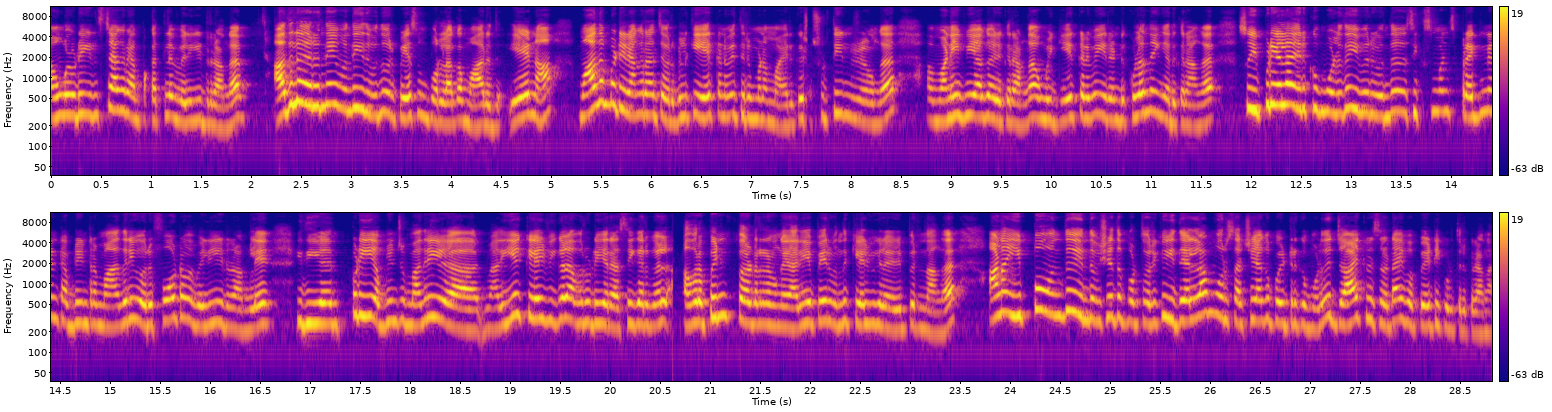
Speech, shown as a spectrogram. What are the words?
அவங்களுடைய இன்ஸ்டாகிராம் பக்கத்தில் வெளியிடுறாங்க. அதுல இருந்தே வந்து இது வந்து ஒரு பேசும் பொருளாக மாறுது. ஏன்னா மாதம்பட்டி ரங்கராஜ் அவர்களுக்கு ஏற்கனவே திருமணம் ஆயிருக்கு. ஸ்ருதின்றவங்க மனைவியாக இருக்கிறாங்க. அவங்களுக்கு ஏற்கனவே இரண்டு குழந்தைங்க இருக்கிறாங்க. ஸோ இப்படியெல்லாம் இருக்கும் பொழுது இவர் வந்து சிக்ஸ் மந்த்ஸ் பிரெக்னென்ட் அப்படின்ற மாதிரி ஒரு ஃபோட்டோவை வெளியிடுறாங்களே இது எப்படி அப்படின்ற மாதிரி நிறைய கேள்விகள் அவருடைய ரசிகர்கள் அவரை பின்தொடர்றவங்க நிறைய பேர் வந்து கேள்விகளை எழுப்பியிருந்தாங்க. ஆனா இப்போ வந்து இந்த விஷயம் விஷயத்தை பொறுத்த வரைக்கும் இதெல்லாம் ஒரு சர்ச்சையாக போயிட்டு இருக்கும் பொழுது ஜாய் கிறிசல்டா இப்போ பேட்டி கொடுத்துருக்காங்க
